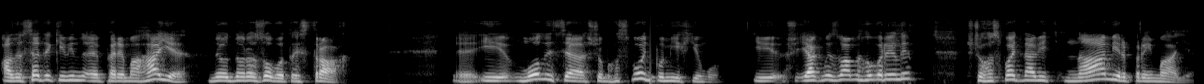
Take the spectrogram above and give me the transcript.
Але все-таки він е, перемагає неодноразово той страх. Е, І молиться, щоб Господь поміг йому. І як ми з вами говорили, що Господь навіть намір приймає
